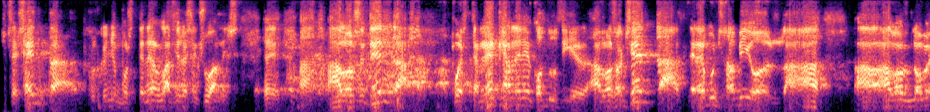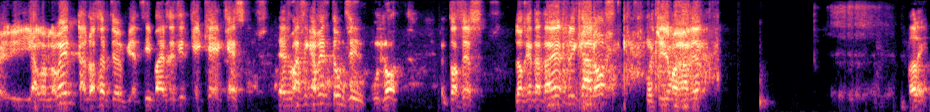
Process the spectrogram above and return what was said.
60, pues coño, pues tener relaciones sexuales. Eh, a, los 70, pues tener carnet de conducir. A los 80, tener muchos amigos. A, los, y a los 90, no hacerte pie encima. Es decir, que, es, es, básicamente un círculo. Entonces, lo que trataré de explicaros... Muchísimas gracias. Vale.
